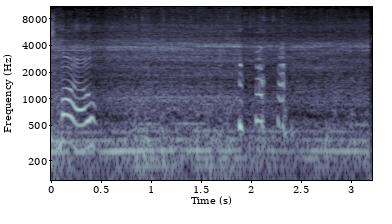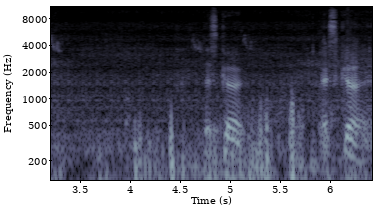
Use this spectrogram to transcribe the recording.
Smile. Let's go. Let's go.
